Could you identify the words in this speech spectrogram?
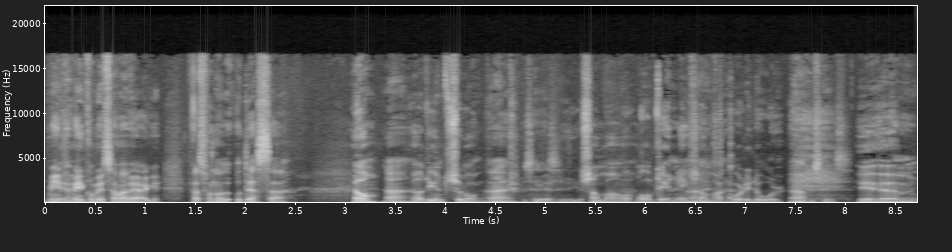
Min eh. familj kom ju samma väg, fast från Odessa. Ja, ja. ja det är inte så långt. Nej, precis. Det är samma avdelning, ja, samma korridor. Ja, precis. Ehm,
